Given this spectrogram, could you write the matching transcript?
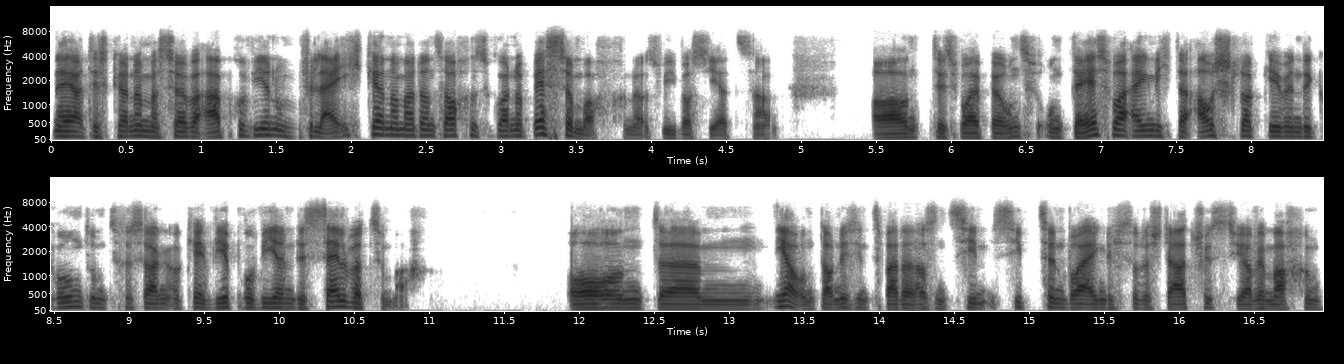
naja, das können wir selber auch probieren und vielleicht können wir dann Sachen sogar noch besser machen, als wie wir es jetzt sind. Und das war bei uns, und das war eigentlich der ausschlaggebende Grund, um zu sagen, okay, wir probieren das selber zu machen. Und ähm, ja, und dann ist in 2017 war eigentlich so der Startschuss, ja, wir machen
